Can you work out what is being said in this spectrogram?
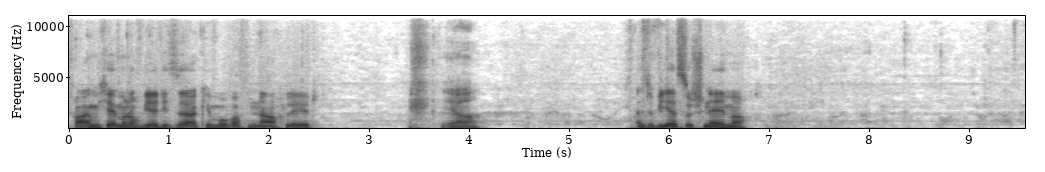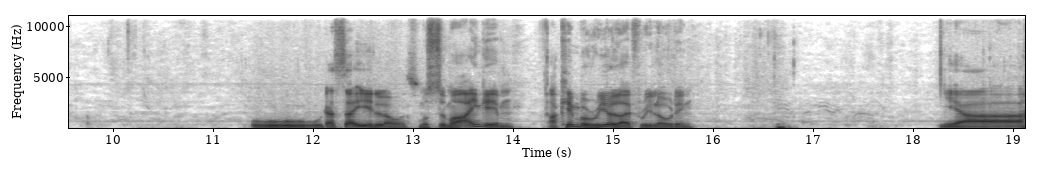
Ich frage mich ja immer noch, wie er diese Akimbo-Waffen nachlädt. Ja. Also wie er es so schnell macht. Uh, das sah edel aus. Musst du mal eingeben. Akimbo Real Life Reloading. Ja.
